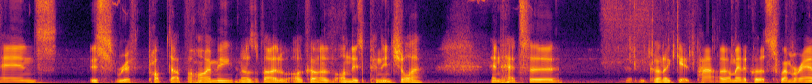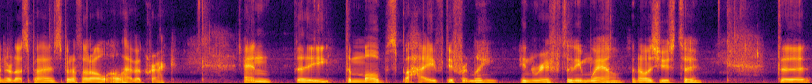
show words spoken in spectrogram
and this rift popped up behind me, and I was, I was kind of on this peninsula, and had to kind of get part. I mean, I could have swam around it, I suppose, but I thought I'll, I'll have a crack. And the the mobs behave differently in Rift than in WoW than I was used to. The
